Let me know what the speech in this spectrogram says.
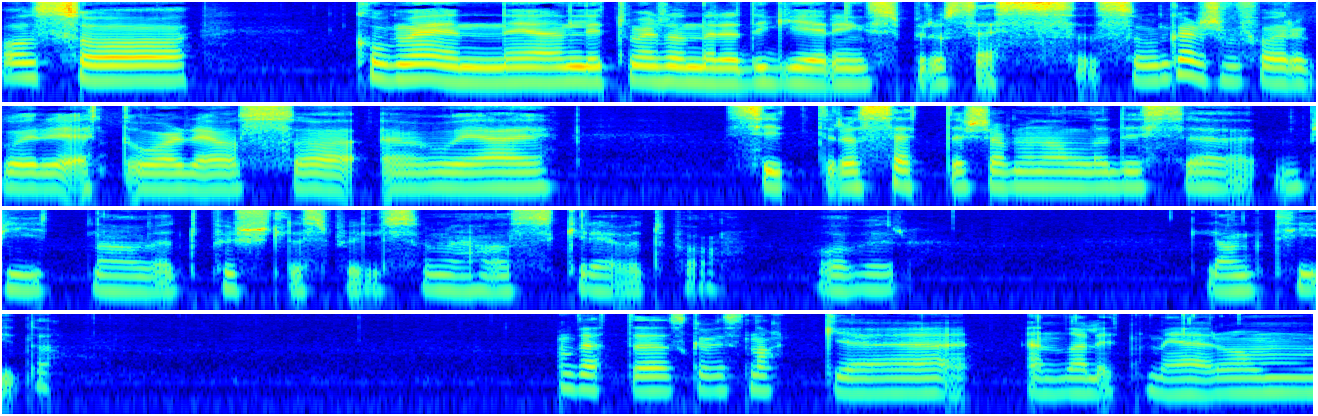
Og så kommer jeg inn i en litt mer sånn redigeringsprosess, som kanskje foregår i ett år, det også, uh, hvor jeg sitter og setter sammen alle disse bitene av et puslespill som jeg har skrevet på over lang tid, da. Dette skal vi snakke enda litt mer om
